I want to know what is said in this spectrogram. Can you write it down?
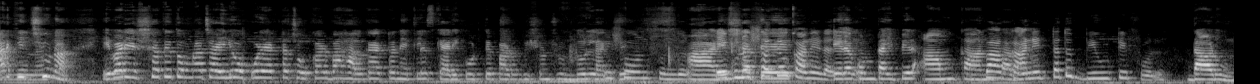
আর কিচ্ছু না। এবার এর সাথে তোমরা চাইলে ওপরে একটা চোকার বা হালকা একটা নেকলেস ক্যারি করতে পারো ভীষণ সুন্দর লাগবে। ভীষণ সুন্দর। আর এগুলোর সাথে সাথেও কানের আছে। এরকম টাইপের আম কান বা কানেরটা তো বিউটিফুল দারুণ।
